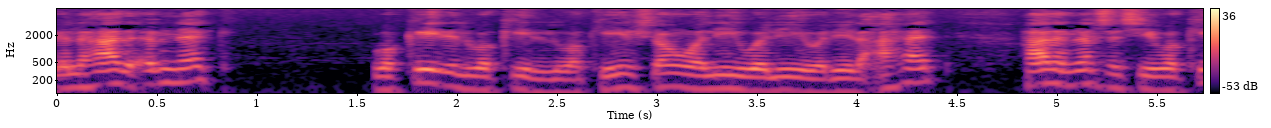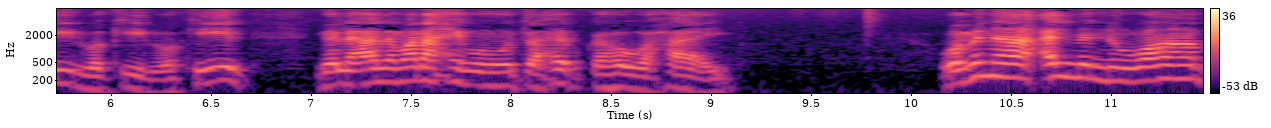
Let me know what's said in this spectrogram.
قال له هذا ابنك وكيل الوكيل الوكيل شلون ولي ولي ولي العهد؟ هذا نفس الشيء وكيل وكيل وكيل. قال له هذا ما راح يموت راح يبقى هو حي ومنها علم النواب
